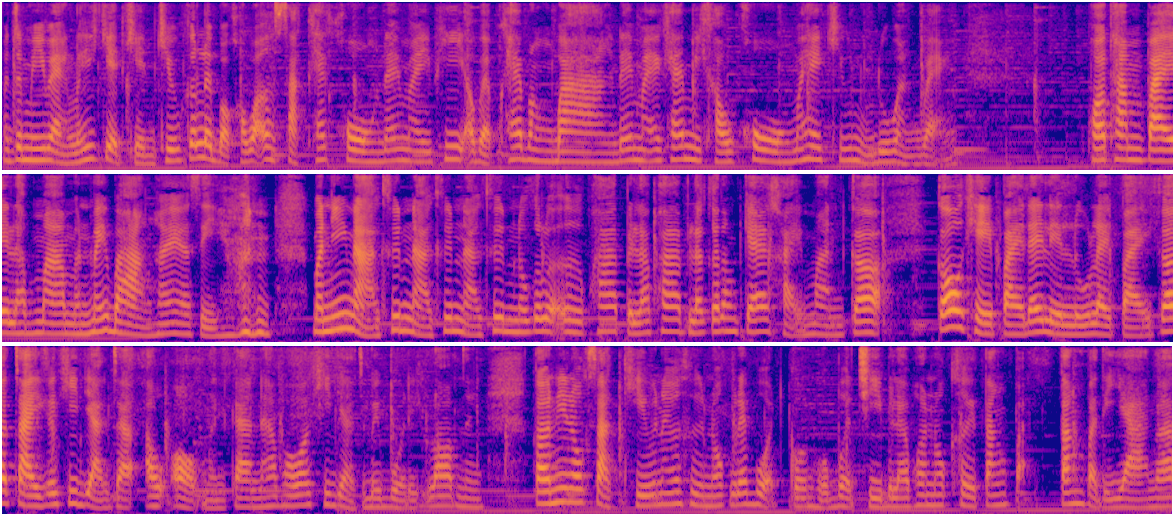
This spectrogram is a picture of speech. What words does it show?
มันจะมีแหว่งแล้วที่เกียดเขียนคิ้วก็เลยบอกเขาว่าเออสักแค่โค้งได้ไหมพี่เอาแบบแค่บางๆ ได้ไหมแค่มีเขาโค้งไม่ให้คิ้วหนูดูแหว่งแหว่ง พอทำไปทำมามันไม่บางให้อะสิมันมันยิ่งหนาขึ้นหนาขึ้นหนาขึ้นนกก็เลยเออพลาดไปแล้วพลาดแล้วก็ต้องแก้ไขมันก็ก็โอเคไปได้เรียนรู้อะไรไป ก็ใจก็คิดอยากจะเอาออกเหมือนกันนะเพราะว่าคิดอยากจะไปบวชอีกรอบนึงตอนนี้นกสักคิ้วนั่นก็คือนกได้บวชโกนหัวบวชชีไปแล้วเพราะนกเคยตั้งตั้งปฏิญาณว่า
